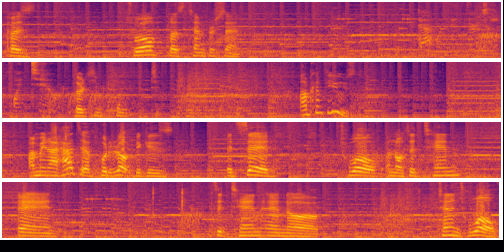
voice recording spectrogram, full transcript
Because 12 plus 10%. That would be 13.2. 13.2. I'm confused. I mean, I had to have put it up because it said 12, oh no, it said 10 and said 10 and uh 10 and 12.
